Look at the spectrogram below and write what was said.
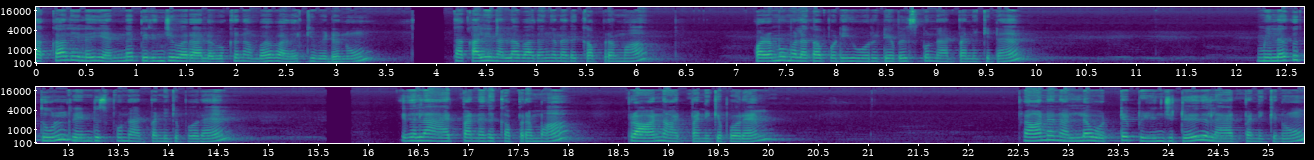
தக்காளியில் எண்ணெய் பிரிஞ்சு வர அளவுக்கு நம்ம வதக்கி விடணும். தக்காளி நல்லா வதங்கினதுக்கப்புறமா குழம்பு மிளகாய் பொடி ஒரு டேபிள் ஸ்பூன் ஆட் பண்ணிக்கிட்டேன். மிளகுத்தூள் ரெண்டு ஸ்பூன் ஆட் பண்ணிக்க போகிறேன் இதெல்லாம் ஆட் பண்ணதுக்கப்புறமா ப்ரான் ஆட் பண்ணிக்க போகிறேன் ப்ரானை நல்லா ஒட்டை பிழிஞ்சிட்டு இதில் ஆட் பண்ணிக்கணும்.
